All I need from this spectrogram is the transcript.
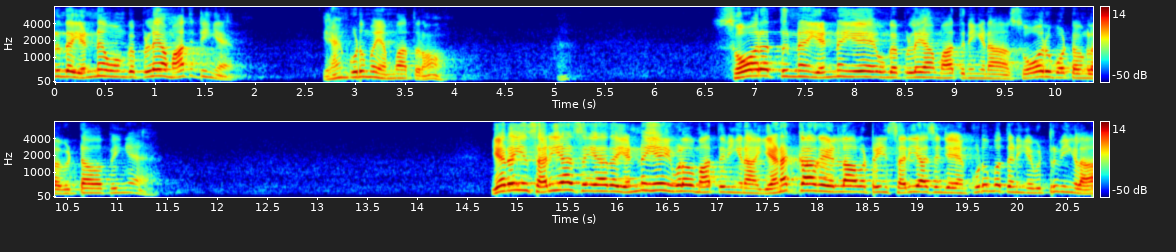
இருந்த என்ன உங்க பிள்ளைய மாத்திட்டீங்க. என் குடும்பம் ஏமாத்துறோம். சோற தின்ன எண்ணெயே உங்க பிள்ளையா மாத்துனீங்கன்னா சோறு போட்டவங்களை விட்டா வைப்பீங்க. எதையும் சரியா செய்யாத என்னையே இவ்வளவு மாத்துவீங்கன்னா எனக்காக எல்லாவற்றையும் சரியா செஞ்ச என் குடும்பத்தை நீங்க விட்டுருவீங்களா?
